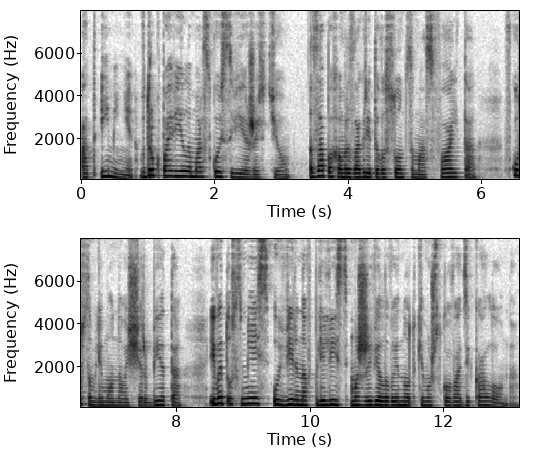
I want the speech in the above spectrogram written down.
От имени вдруг повеяло морской свежестью, запахом разогретого солнцем асфальта – вкусом лимонного щербета, и в эту смесь уверенно вплелись можжевеловые нотки мужского одеколона.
